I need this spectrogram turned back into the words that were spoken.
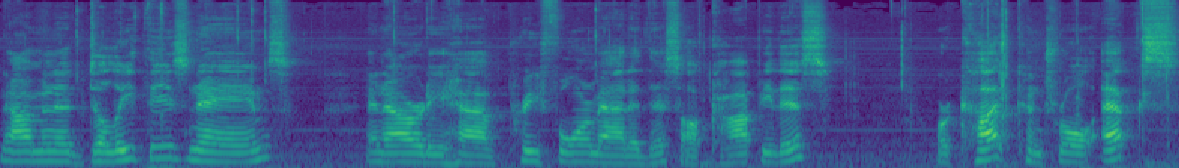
Now I'm going to delete these names. And I already have pre-formatted this. I'll copy this. Or cut, Control X.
